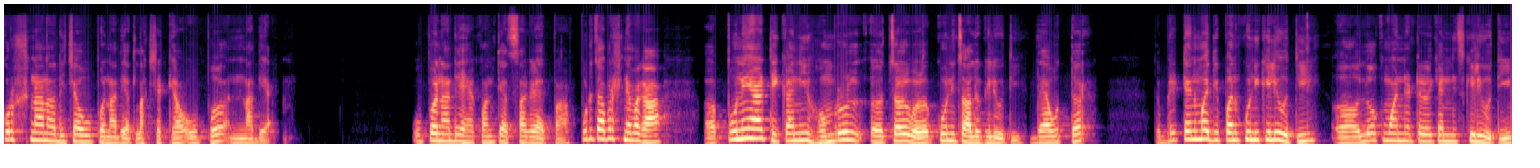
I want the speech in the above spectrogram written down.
कृष्णा नदीच्या उपनद्यात लक्षात ठेवा. उपनद्या. उपनद्या ह्या कोणत्या सगळ्यात पहा. पुढचा प्रश्न बघा. पुणे या ठिकाणी होमरूल चळवळ कोणी चालू केली होती? द्या उत्तर. तर ब्रिटनमध्ये पण कोणी केली होती? लोकमान्य टिळक यांनीच केली होती.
